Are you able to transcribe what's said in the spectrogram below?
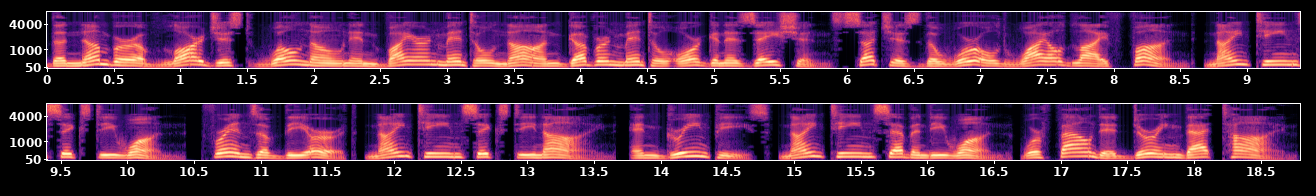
the number of largest well-known environmental non-governmental organizations such as the World Wildlife Fund 1961, Friends of the Earth 1969, and Greenpeace 1971 were founded during that time.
